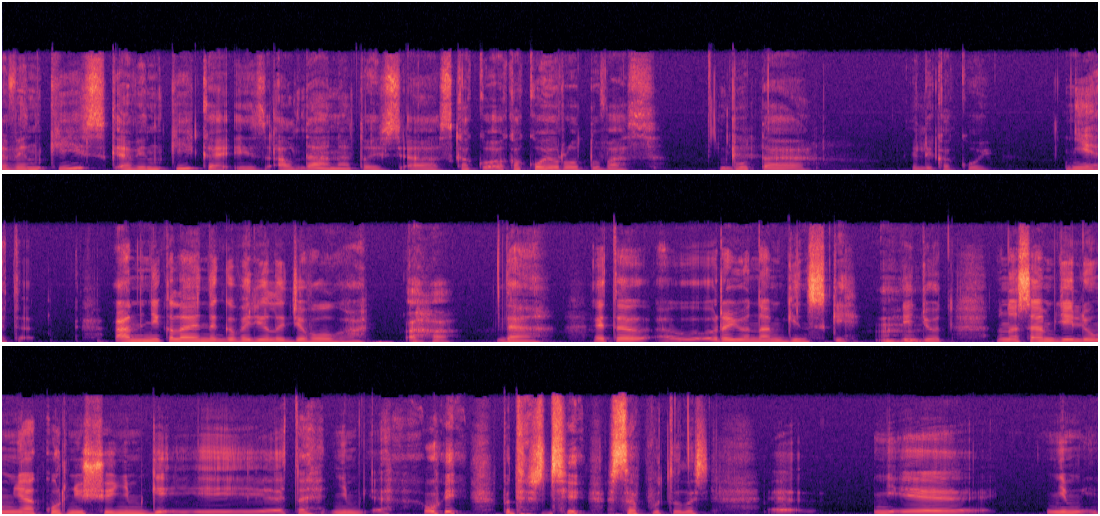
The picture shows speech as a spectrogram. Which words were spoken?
венкийск, венкийка из Алдана, то есть а, с какой, какой род у вас? Бута или какой? Нет, Анна Николаевна говорила Деволга. Ага. Да. Это э, район Амгинский угу. идет. Но на самом деле у меня корни еще немги... Это, нем... Ой, подожди, запуталась. Э, э, нем...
